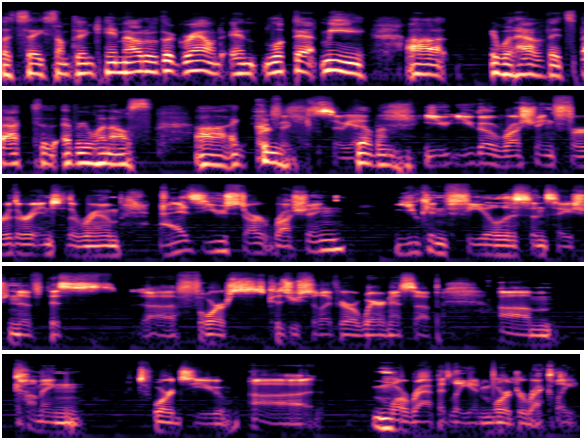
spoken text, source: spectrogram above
let's say something came out of the ground and looked at me, uh, it would have its back to everyone else. Uh, I couldn't Perfect. So yeah, feel them. you you go rushing further into the room. As you start rushing, you can feel the sensation of this uh, force because you still have your awareness up, um, coming towards you uh, more rapidly and more directly,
